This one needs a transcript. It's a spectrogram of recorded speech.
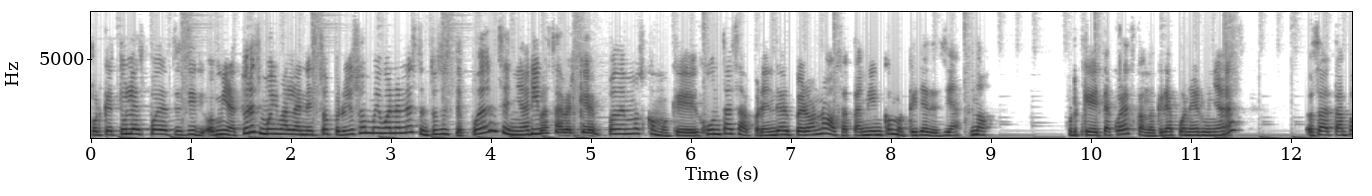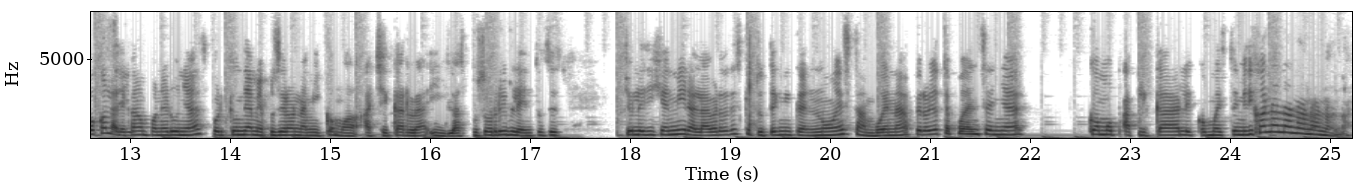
porque tú les puedes decir, oh, mira, tú eres muy mala en esto, pero yo soy muy buena en esto, entonces te puedo enseñar y vas a ver que podemos como que juntas aprender, pero no, o sea, también como que ella decía, no, porque ¿te acuerdas cuando quería poner uñas? O sea, tampoco la dejaron poner uñas porque un día me pusieron a mí como a, checarla y las puso horrible, entonces yo le dije, mira, la verdad es que tu técnica no es tan buena, pero yo te puedo enseñar cómo aplicarle, cómo esto, y me dijo, no, no, no, no, no, no.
